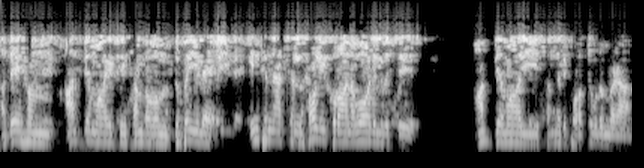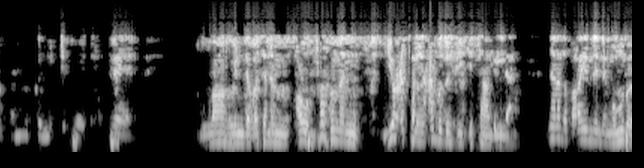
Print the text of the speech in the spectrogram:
അദ്ദേഹം ആദ്യമായിട്ട് ഈ സംഭവം ദുബൈയിലെ ഇന്റർനാഷണൽ ഹോളി ഖുർആൻ അവാർഡിൽ വെച്ച് ആദ്യമായി ഈ സംഗതി പുറത്തുവിടുമ്പോഴാണ് നമുക്ക് ഞെട്ടിപ്പോയത്. അള്ളാഹുവിന്റെ വചനം ഞാനത് പറയുന്നതിന് മുമ്പ്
